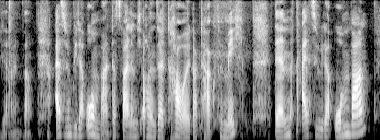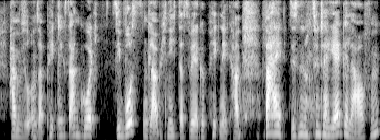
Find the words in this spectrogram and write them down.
wieder einsam. Als wir wieder oben waren, das war nämlich auch ein sehr trauriger Tag für mich, denn als wir wieder oben waren, haben wir so unser Picknicksachen geholt. Sie wussten, glaube ich, nicht, dass wir gepicknickt haben, weil sie sind uns hinterhergelaufen.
